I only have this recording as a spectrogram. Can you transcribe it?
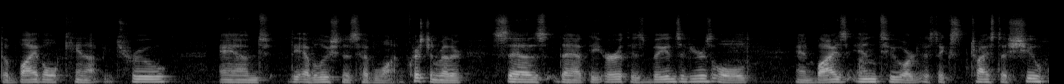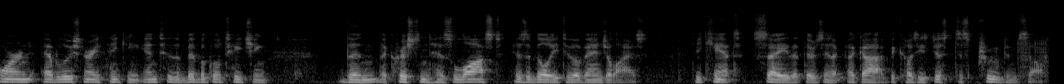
the Bible cannot be true, and the evolutionists have won. Christian, rather, says that the earth is billions of years old and buys into or just tries to shoehorn evolutionary thinking into the biblical teaching, then the Christian has lost his ability to evangelize. He can't say that there's a, God because he's just disproved himself.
